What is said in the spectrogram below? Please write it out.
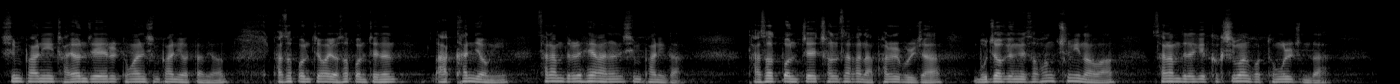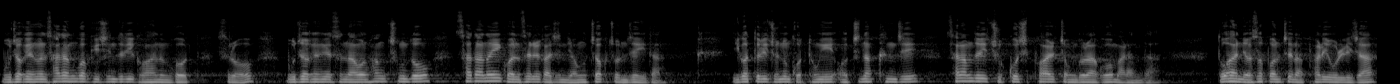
심판이 자연재해를 통한 심판이었다면 다섯 번째와 여섯 번째는 악한 영이 사람들을 해하는 심판이다. 다섯 번째 천사가 나팔을 불자 무적행에서 황충이 나와 사람들에게 극심한 고통을 준다. 무적행은 사단과 귀신들이 거하는 곳으로 무적행에서 나온 황충도 사단의 권세를 가진 영적 존재이다. 이것들이 주는 고통이 어찌나 큰지 사람들이 죽고 싶어 할 정도라고 말한다. 또한 여섯 번째 나팔이 울리자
